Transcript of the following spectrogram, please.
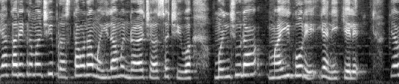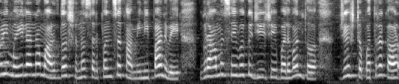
या कार्यक्रमाची प्रस्तावना महिला मंडळाच्या सचिव मंजुला माई गोरे यांनी केले. यावेळी महिलांना मार्गदर्शन सरपंच कामिनी पांडवे ग्रामसेवक जी जे बलवंत ज्येष्ठ पत्रकार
